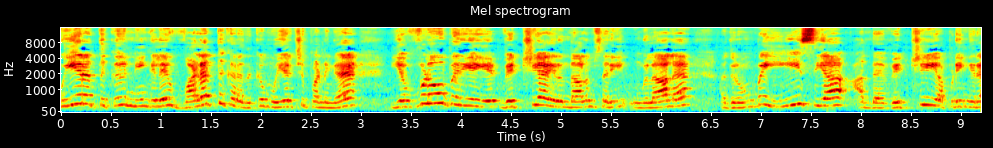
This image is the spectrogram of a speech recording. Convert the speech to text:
உயரத்துக்கு நீங்களே வளர்த்துக்கிறதுக்கு முயற்சி பண்ணுங்க. எவ்வளவு பெரிய எ- வெற்றியா இருந்தாலும் சரி உங்களால அது ரொம்ப ஈஸியா அந்த வெற்றி அப்படிங்கிற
